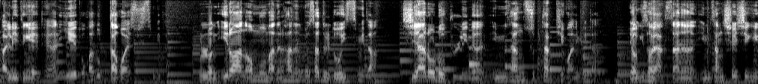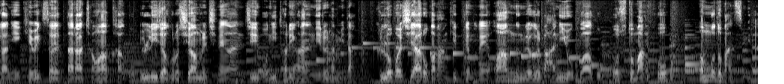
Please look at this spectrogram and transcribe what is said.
관리 등에 대한 이해도가 높다고 할 수 있습니다. 물론 이러한 업무만을 하는 회사들도 있습니다. CRO로 불리는 임상 수탁 기관입니다. 여기서 약사는 임상 실시 기간이 계획서에 따라 정확하고 윤리적으로 시험을 진행하는지 모니터링하는 일을 합니다. 글로벌 CRO가 많기 때문에 어학 능력을 많이 요구하고 보수도 많고 업무도 많습니다.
